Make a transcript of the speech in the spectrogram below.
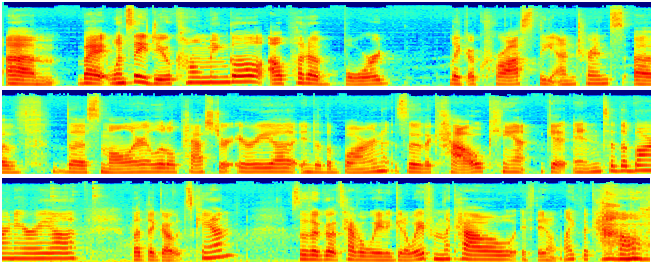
Um, but once they do commingle, I'll put a board like across the entrance of the smaller little pasture area into the barn so the cow can't get into the barn area, but the goats can. So the goats have a way to get away from the cow if they don't like the cow,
